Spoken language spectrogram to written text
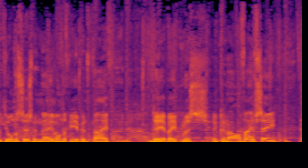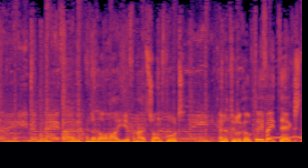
Op die 106.9, 104.5. DHB Plus, en kanaal 5C. met mij vannacht. En dat allemaal hier vanuit Zandvoort. En natuurlijk ook tv-tekst.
